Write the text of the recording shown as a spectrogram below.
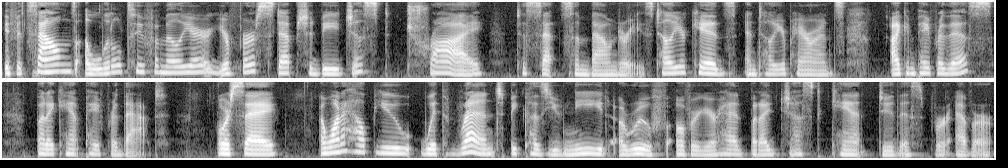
If it sounds a little too familiar, your first step should be just try to set some boundaries. Tell your kids and tell your parents, I can pay for this, but I can't pay for that. Or say, I want to help you with rent because you need a roof over your head, but I just can't do this forever.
